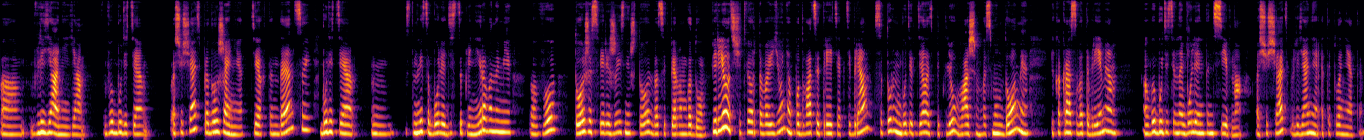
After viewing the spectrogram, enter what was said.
э, влияния. Вы будете ощущать продолжение тех тенденций, будете э, становиться более дисциплинированными в той же сфере жизни, что в 2021 году. В период с 4 июня по 23 октября Сатурн будет делать петлю в вашем восьмом доме, и как раз в это время вы будете наиболее интенсивно ощущать влияние этой планеты.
